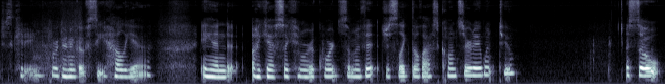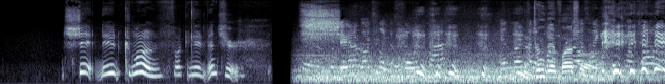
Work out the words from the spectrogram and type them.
Just kidding. We're gonna go see Hellyeah. And I guess I can record some of it, just like the last concert I went to. So, shit, dude, come on, fucking adventure. They're gonna go to like a sewing class and learn how to Turn the damn sew flash so off. they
